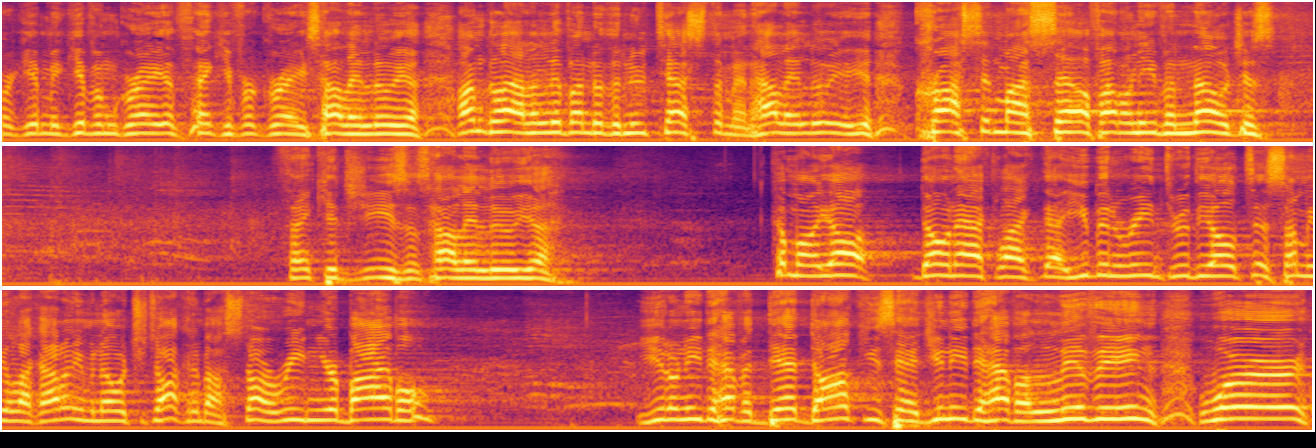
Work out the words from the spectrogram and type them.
Forgive me, give him grace. Thank you for grace. Hallelujah. I'm glad I live under the New Testament. Hallelujah. Crossing myself, I don't even know. Just thank you, Jesus. Hallelujah. Come on, y'all, don't act like that. You've been reading through the Old Testament. Some of you are like, I don't even know what you're talking about. Start reading your Bible. You don't need to have a dead donkey's head, you need to have a living word.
